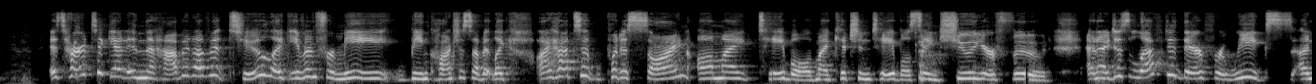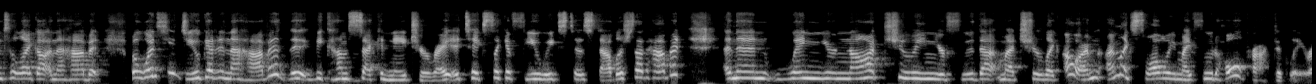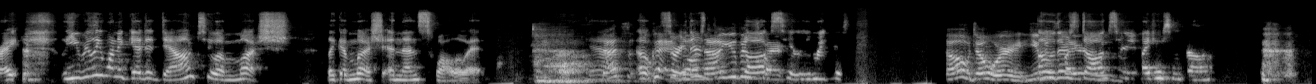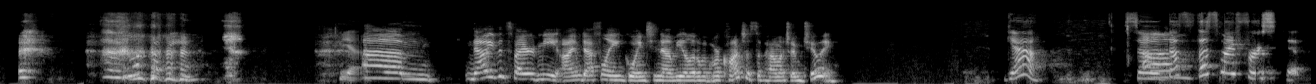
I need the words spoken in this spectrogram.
it's hard to get in the habit of it too like even for me being conscious of it like i had to put a sign on my table my kitchen table saying chew your food and i just left it there for weeks until i got in the habit. But once you do get in the habit it becomes second nature right? It takes like a few weeks to establish that habit and then when you're not chewing your food that much you're like oh i'm, I'm like swallowing my food whole practically right? You really want to get it down to a mush like a mush and then swallow it. Yeah. That's okay. Oh, sorry, well, there's now you've dogs inspired. here. You might hear... Oh, don't worry. You've oh, there's dogs me. here. You might hear some growling. yeah. Um. Now you've inspired me. I'm definitely going to now be a little bit more conscious of how much I'm chewing. Yeah. So um, that's that's my first tip.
